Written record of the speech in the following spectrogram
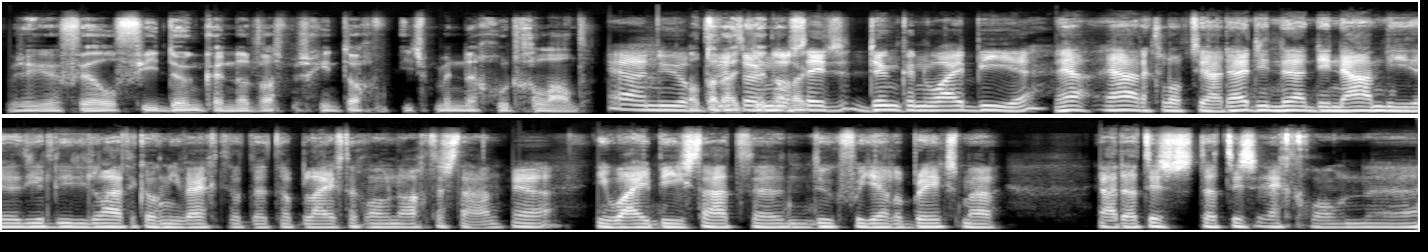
weet ik veel, V Duncan, dat was misschien toch iets minder goed geland. Ja, nu op Want dan nog steeds Duncan YB, hè? ja, ja, dat klopt. Ja. Die, die, die naam die, die, die laat ik ook niet weg. Dat, dat, dat blijft er gewoon achter staan. Ja. Die YB staat eh, natuurlijk voor Yellow Bricks. Maar ja, dat is, dat is echt gewoon... eh,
